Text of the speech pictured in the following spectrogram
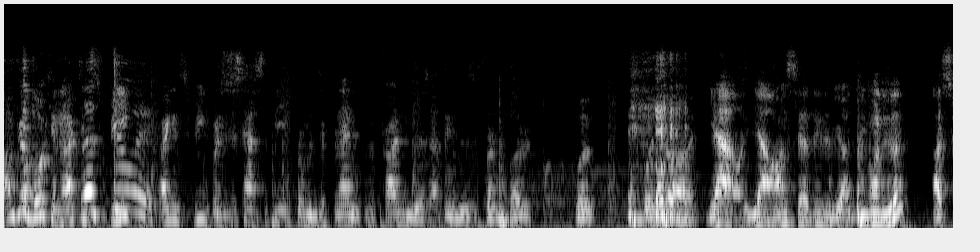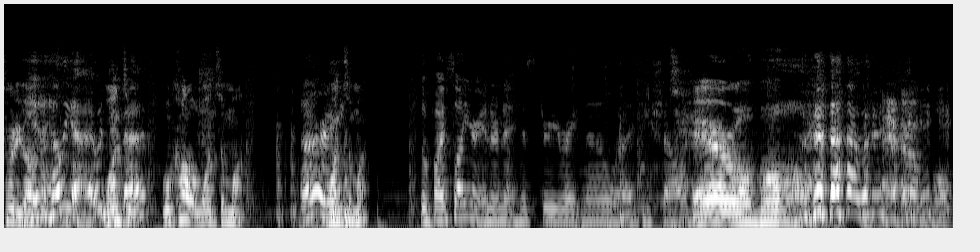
I'm good looking. I can Let's speak. it. I can speak, but it just has to be from a different angle. Because I'm trying to do this. I think this is bread and butter. But, but uh, yeah, yeah. Honestly, I think that'd be. Do you want to do that? I swear to God. yeah, hell yeah, I would Once do a, that. we'll call it once a month. All right. Once a month. so if I saw your internet history right now, would I be shocked? Terrible. Would it be- Terrible.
